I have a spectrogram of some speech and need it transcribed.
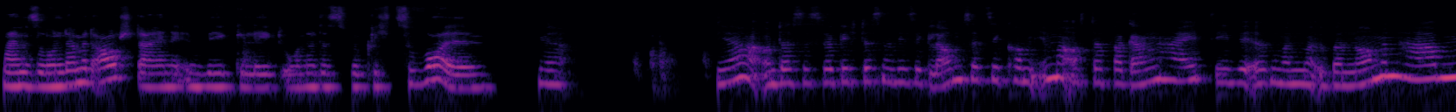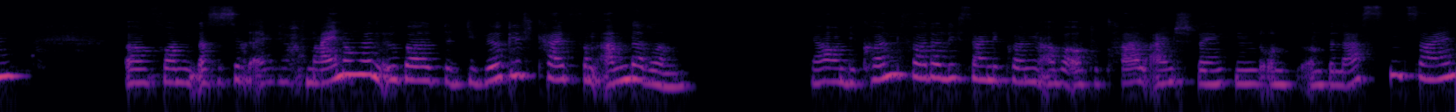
meinem Sohn damit auch Steine in den Weg gelegt, ohne das wirklich zu wollen. Ja. Ja, und das ist wirklich, das nur diese Glaubenssätze kommen immer aus der Vergangenheit, die wir irgendwann mal übernommen haben. Äh, von, das sind einfach Meinungen über die Wirklichkeit von anderen. Ja, und die können förderlich sein, die können aber auch total einschränkend und, und belastend sein.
